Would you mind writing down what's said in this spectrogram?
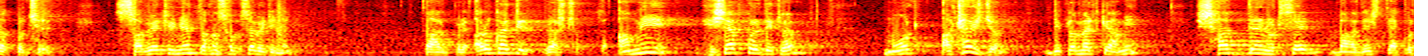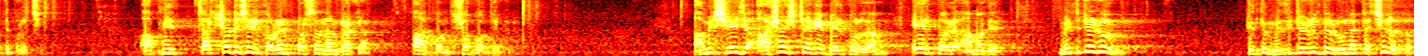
তৎপর ছিলেন। সোভিয়েত ইউনিয়ন, তখন সোভিয়েত ইউনিয়ন। তারপরে আরও কয়েকটি রাষ্ট্র। আমি হিসাব করে দেখলাম, মোট আঠাশ জন ডিপ্লোম্যাটকে আমি সাত দিনের নোটিসে বাংলাদেশ ত্যাগ করতে বলেছি। আপনি চারটা দেশের করেন পার্সন নন আর বন্ধ, সব বন্ধ হয়ে যাবে। আমি সেই যে আঠাশটাকে বের করলাম, এরপরে আমাদের মিলিটারি রুল কিন্তু মিলিটারি রুল রুল একটা ছিল তো।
